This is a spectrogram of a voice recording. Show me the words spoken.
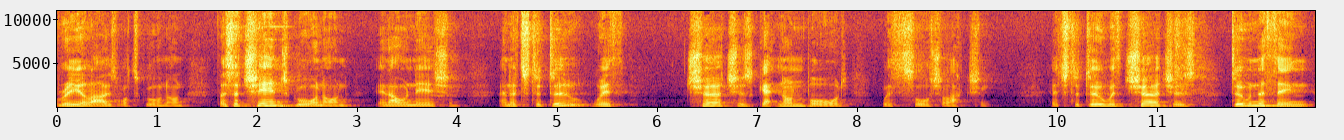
realized what's going on. There's a change going on in our nation, and it's to do with churches getting on board with social action. It's to do with churches doing the thing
